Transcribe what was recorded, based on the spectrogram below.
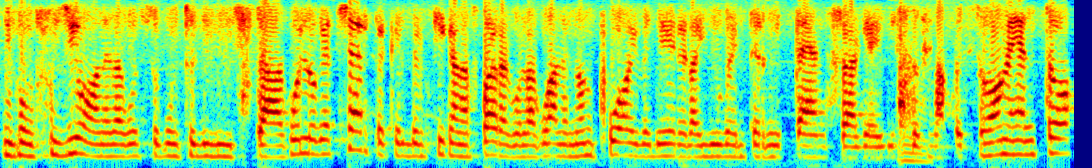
di confusione da questo punto di vista. Quello che è certo è che il Benfica è una squadra con la quale non puoi vedere la Juve intermittenza che hai visto fino a questo momento.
